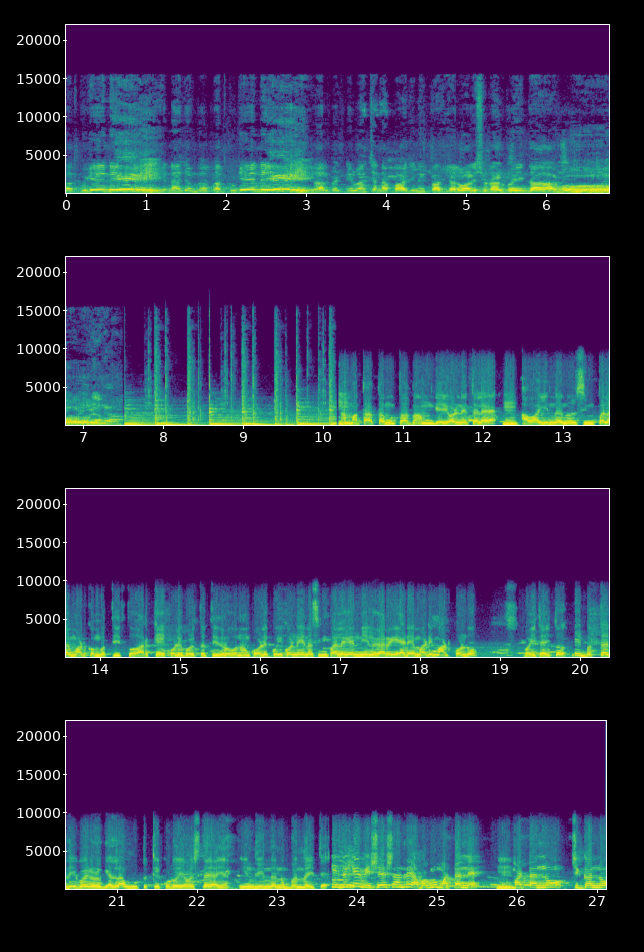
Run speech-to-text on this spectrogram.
ಪದ ಕುಗೇನಿ. ಚೆನ್ನಾಜಮ್ಮನವರ ಪದ ಕುಗೇನಿ. ಲಾಲ್ಬೆಟ್ ನಿರ್ವಹಣ ಚೆನ್ನಪ್ಪ ಅಜಿನ ಪದ ಕರುವಾಳಿ ಸುಡಾಣಿಂದ ನಮ್ಮ ತಾತ ಮುತ್ತಾತ ನಮ್ಗೆ ಏಳನೇ ತಲೆ. ಅವಾಗಿಂದನು ಸಿಂಪಲ್ ಆಗಿ ಮಾಡ್ಕೊಂಡ್ ಬರ್ತಿತ್ತು. ಅರ್ಕೆ ಕೋಳಿಗಳು ತತ್ತಿದ್ರು ಒಂದೊಂದು ಕೋಳಿ ಕುಯ್ಕೊಂಡು ಏನೋ ಸಿಂಪಲ್ ಆಗಿ ನೀಲ್ಗಾರಿಗೆ ಎಡೆ ಮಾಡಿ ಮಾಡ್ಕೊಂಡು ಹೋಯ್ತಾ ಇತ್ತು ಈ ಭಕ್ತಾದಿಗಳಿಗೆಲ್ಲ ಊಟಕ್ಕೆ ಕೊಡುವ ವ್ಯವಸ್ಥೆ ಹಿಂದಿಂದನೂ ಬಂದೈತೆ. ಇದಕ್ಕೆ ವಿಶೇಷ ಅಂದ್ರೆ ಯಾವಾಗ್ಲೂ ಮಟನ್ನೇ. ಮಟನ್ನು ಚಿಕನ್ನು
